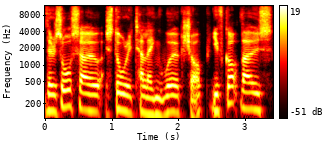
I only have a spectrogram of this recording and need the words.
There's also a storytelling workshop. You've got those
